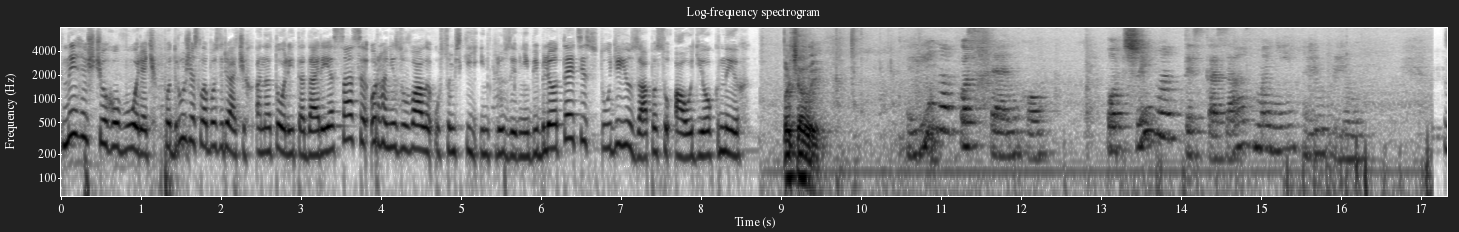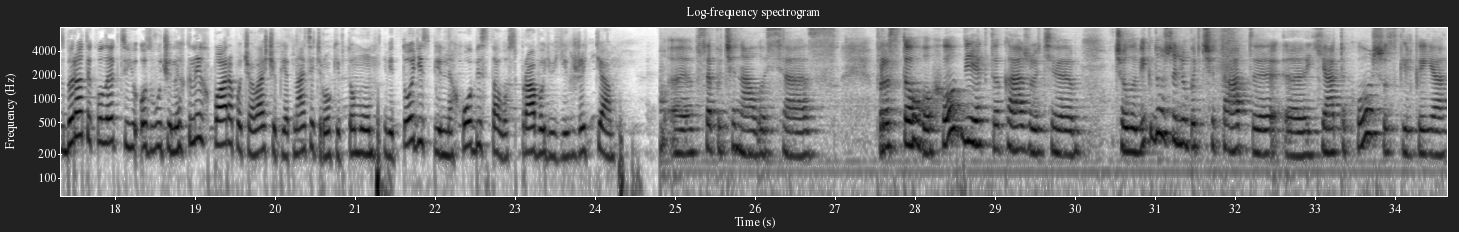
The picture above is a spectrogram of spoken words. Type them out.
Книги, що говорять, подружжя слабозрячих Анатолій та Дарія Саси організували у Сумській інклюзивній бібліотеці студію запису аудіокниг. Почали. Ліна Костенко. Очима ти сказав мені люблю. Збирати колекцію озвучених книг пара почала ще 15 років тому. Відтоді спільне хобі стало справою їх життя. Е, Все починалося з простого хобі, як то кажуть. Е, Чоловік дуже любить читати. е, Я також, оскільки я,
